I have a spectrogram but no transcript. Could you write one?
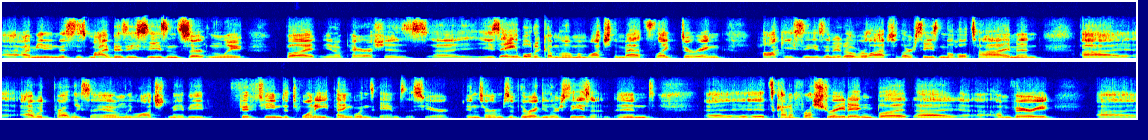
I, I mean this is my busy season certainly but you know parrish is uh, he's able to come home and watch the mets like during hockey season it overlaps with our season the whole time and uh, i would probably say i only watched maybe 15 to 20 penguins games this year in terms of the regular season and it's kind of frustrating but uh, i'm very uh,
